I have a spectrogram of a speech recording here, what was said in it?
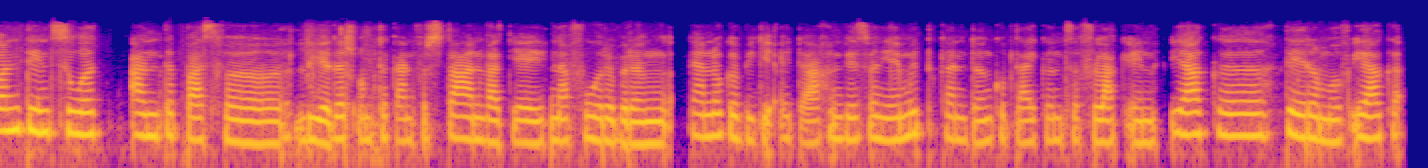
content so aan te pas vir leerders om te kan verstaan wat jy na vore bring. Kan ook 'n bietjie uitdagend wees want jy moet kan dink op daai kind se vlak en elke term of elke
